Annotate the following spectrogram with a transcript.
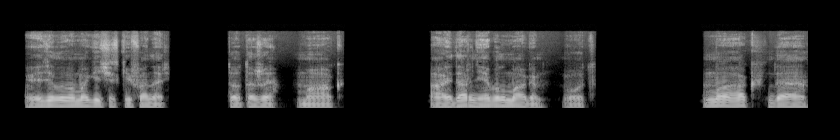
Видел его магический фонарь. То-то же, маг. Айдар не был магом, вот. Маг, да.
